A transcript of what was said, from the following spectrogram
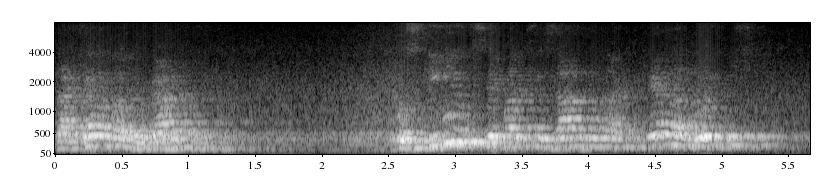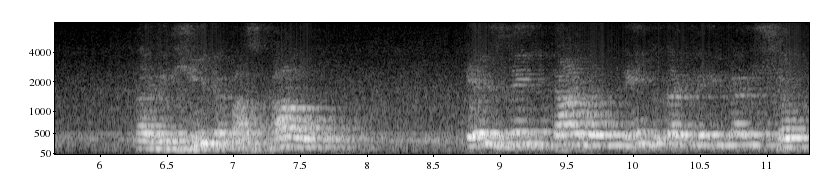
daquela madrugada, os que iam ser batizados naquela noite, na vigília pascal, eles deitavam dentro daquele caixão.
